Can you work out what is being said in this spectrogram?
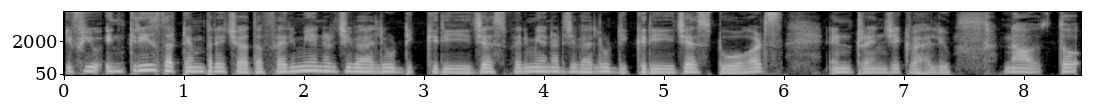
if you increase the temperature the fermi energy value decreases fermi energy value decreases towards intrinsic value now so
